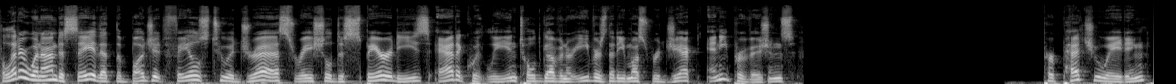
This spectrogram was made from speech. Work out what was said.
The letter went on to say that the budget fails to address racial disparities adequately and told Governor Evers that he must reject any provisions perpetuating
